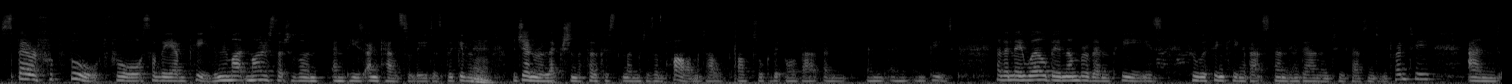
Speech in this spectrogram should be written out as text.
spare a thought for some of the MPs. I mean, my, my research was on MPs and council leaders, but given mm. the general election, the focus at the moment is on Parliament. I'll, I'll talk a bit more about M, M, M, MPs. And there may well be a number of MPs who were thinking about standing down in 2020 and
